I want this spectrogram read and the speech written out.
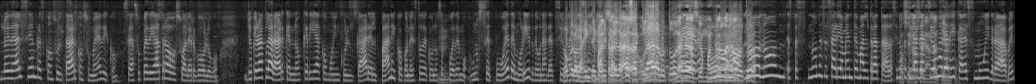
Lo ideal siempre es consultar con su médico, sea su pediatra o su alergólogo. Yo quiero aclarar que no quería como inculcar el pánico con esto de que uno se mm. puede uno se puede morir de una reacción No, pero a la gente hay que decirle la cosa clara, doctora. Una reacción maltratada. No, no, no, no, necesariamente maltratada, sino que si la reacción alérgica es muy grave,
